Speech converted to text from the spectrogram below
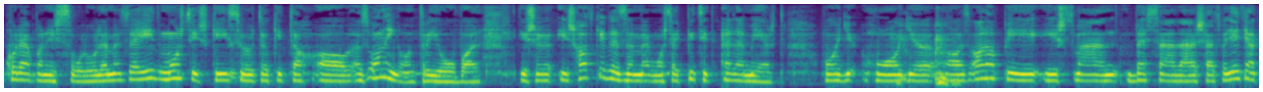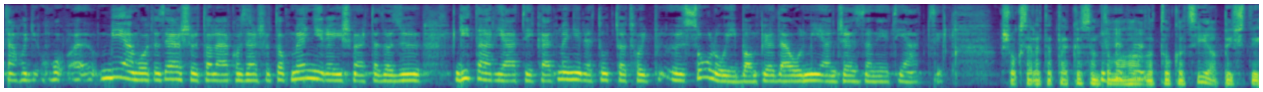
korábban is szóló lemezeid, most is készültök itt a, a, az Onion trióval, és, és hadd kérdezzem meg most egy picit elemért, hogy, hogy az Alapé István beszállását, vagy egyáltalán, hogy, hogy milyen volt az első találkozásotok, mennyire ismerted az ő gitárjátékát, mennyire tudtad, hogy szólóiban például milyen jazzzenét játszik? Sok szeretettel köszöntöm a hallgatókat. Szia, Pisti!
